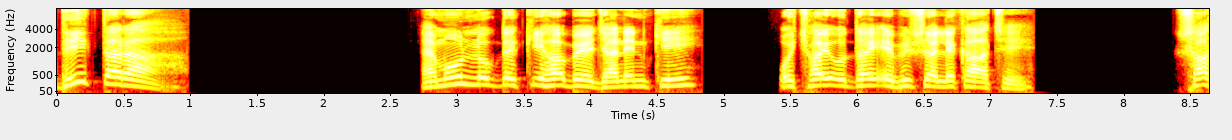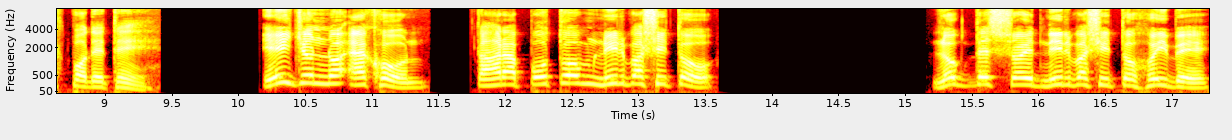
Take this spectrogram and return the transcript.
ধিক তারা। এমন লোকদের কি হবে জানেন কি? ওই ছয় অধ্যায় এ বিষয়ে লেখা আছে। সাত পদেতে। এই জন্য এখন তাহারা প্রথম নির্বাসিত লোকদের সহিত নির্বাসিত হইবে।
